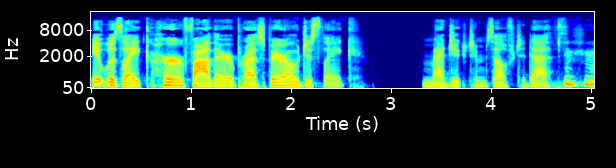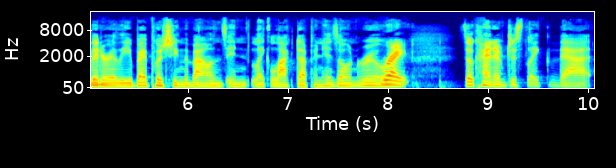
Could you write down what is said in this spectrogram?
it was like her father, Prospero, just like magicked himself to death, Mhm. literally by pushing the bounds in like locked up in his own room. right, So kind of just like that,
